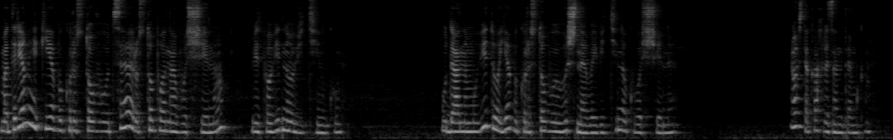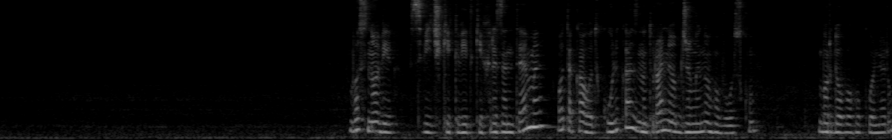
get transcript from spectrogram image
Матеріал, який я використовую, це розтоплена вощина відповідного відтінку. У даному відео я використовую вишневий відтінок вощини. Ось така хризантемка. В основі свічки квітки хризантеми отака от кулька з натурального бджолиного воску бордового кольору,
